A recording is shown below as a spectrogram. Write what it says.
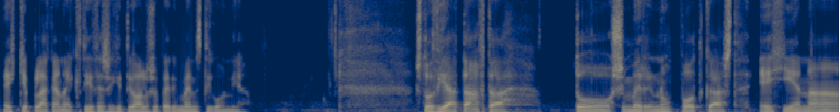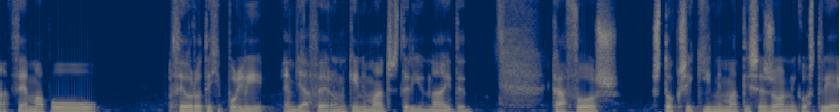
Έχει και πλάκα να εκτίθεσαι γιατί ο άλλος σε περιμένει στη γωνία. Στο διατάφτα, το σημερινό podcast έχει ένα θέμα που θεωρώ ότι έχει πολύ ενδιαφέρον και είναι η Manchester United καθώς στο ξεκίνημα της σεζόν 23-24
